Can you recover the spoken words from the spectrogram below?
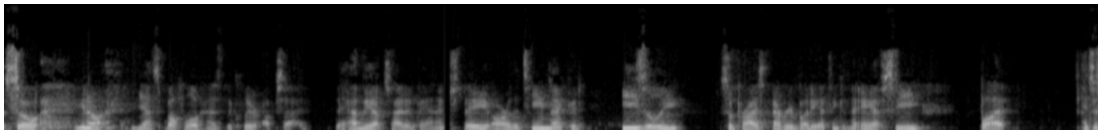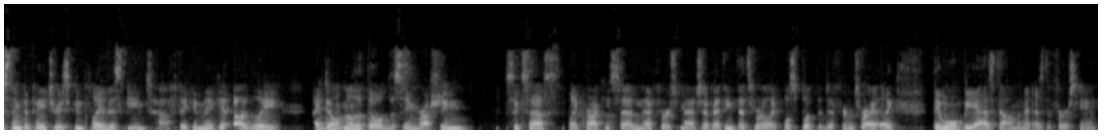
So, you know, yes, Buffalo has the clear upside. They have the upside advantage. They are the team that could easily surprise everybody, I think, in the AFC. But I just think the Patriots can play this game tough. They can make it ugly. I don't know that they'll have the same rushing success, like Rocky said in that first matchup. I think that's where like we'll split the difference, right? Like they won't be as dominant as the first game,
